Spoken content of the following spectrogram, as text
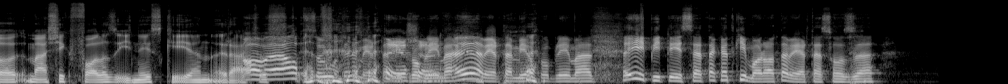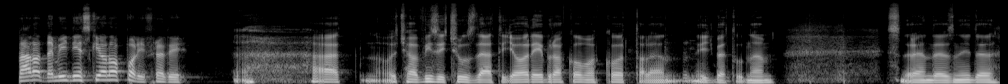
a másik fal az így néz ki, ilyen rácsos. Ah, abszolút, nem értem, mi problémád. Én nem értem, mi a problémád. A építészet neked kimaradt, nem értesz hozzá. Nálad nem így néz ki a nappali, Freddy? Hát, hogyha a vízi csúszdát így arrébb rakom, akkor talán így be tudnám rendezni, de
